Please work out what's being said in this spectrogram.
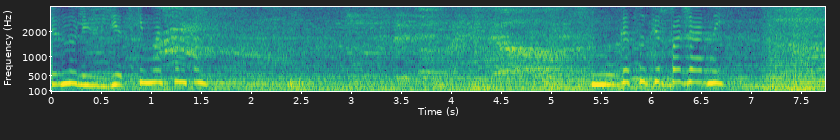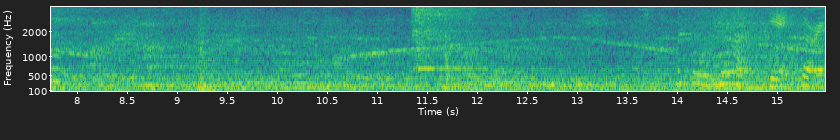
Вернулись к детским машинкам. Ну-ка, супер пожарный. Yeah, sorry.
